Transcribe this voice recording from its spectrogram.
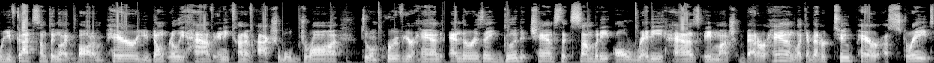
where you've got something like bottom pair, you don't really have any kind of actual draw to improve your hand, and there is a good chance that somebody already has a much better hand, like a better two pair, a straight,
